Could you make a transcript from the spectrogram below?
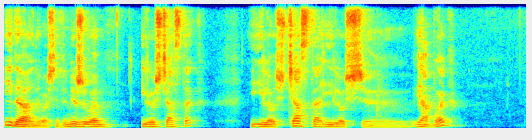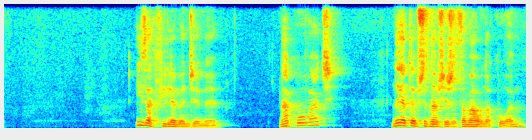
Idealnie właśnie wymierzyłem ilość ciastek i ilość ciasta i ilość e, jabłek. I za chwilę będziemy nakłuwać. No ja tutaj przyznam się, że za mało nakłułem,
